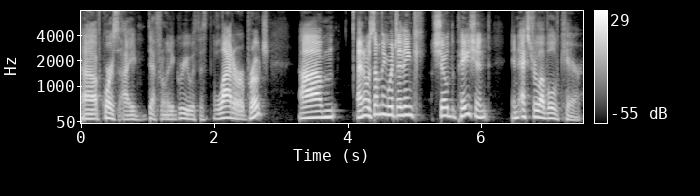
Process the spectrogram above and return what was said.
Uh, of course, I definitely agree with the latter approach. Um, and it was something which I think showed the patient an extra level of care.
